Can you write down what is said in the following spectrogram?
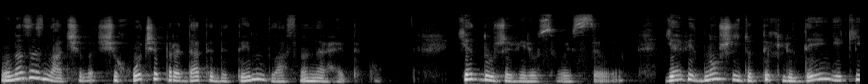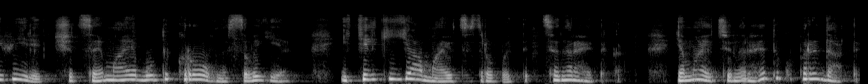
Вона зазначила, що хоче передати дитину власну енергетику. Я дуже вірю в свої сили. Я відношусь до тих людей, які вірять, що це має бути кровне своє. І тільки я маю це зробити. Це енергетика. Я маю цю енергетику передати,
